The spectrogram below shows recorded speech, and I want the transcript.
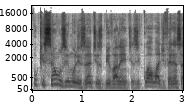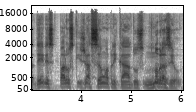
o que são os imunizantes bivalentes e qual a diferença deles para os que já são aplicados no Brasil?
